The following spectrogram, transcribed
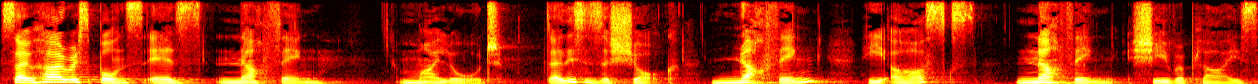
So her response is nothing, my lord. So this is a shock. Nothing, he asks. Nothing, she replies.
